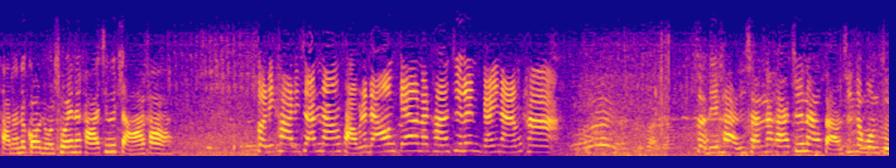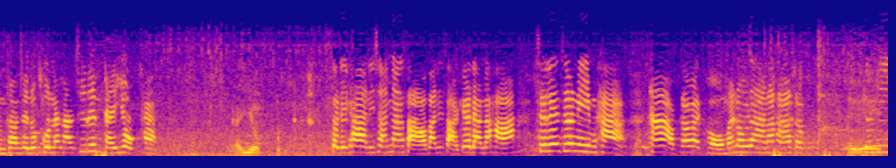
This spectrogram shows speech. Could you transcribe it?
สาวนันทกรหนูช่วยนะคะ ชื่อจ๋าค่ะ สวัสดีค่ะ ดิฉันนางสาวบรรดาอ้อมแก้วนะคะ ชื่อเล่นไกด์น้ำค่ะ สวัสดีค่ะ ดิฉันนะคะ ชื่อนางสาวชื่อกมลสุนทรชัยนุกุลนะคะ ชื่อเล่นไก่หยกค่ะ ไก่หยก สวัสดีค่ะ ดิฉันนางสาวบานิสาแก้วดำนะคะ ชื่อเล่นชื่อนีมค่ะ ค่ะ ประวัติของมโนรานะคะจะจะมี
